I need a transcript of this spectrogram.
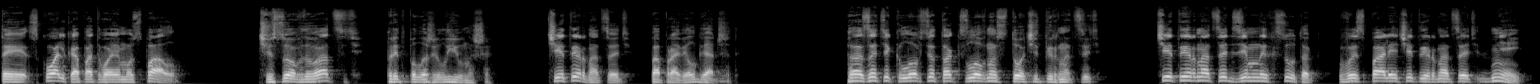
«Ты сколько, по-твоему, спал?» «Часов двадцать», — предположил юноша. «Четырнадцать», — поправил гаджет. «А затекло все так, словно сто четырнадцать». «Четырнадцать земных суток. Вы спали четырнадцать дней».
